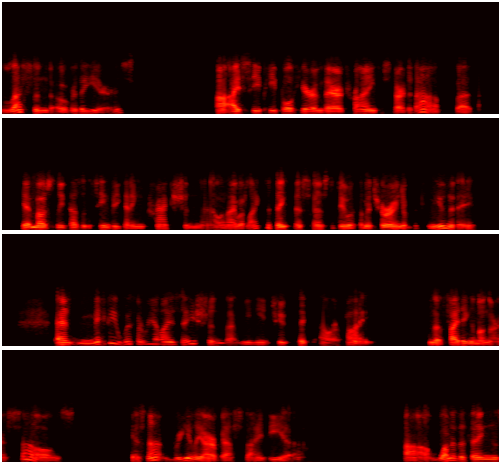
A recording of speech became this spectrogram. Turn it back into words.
lessened over the years. Uh, I see people here and there trying to start it up, but it mostly doesn't seem to be getting traction now. And I would like to think this has to do with the maturing of the community and maybe with a realization that we need to pick our fight. That fighting among ourselves is not really our best idea. Uh, one of the things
